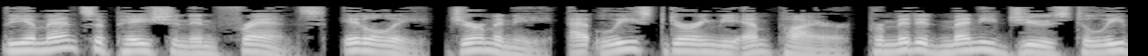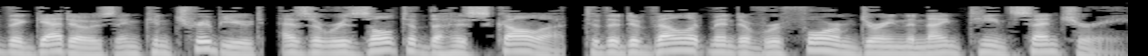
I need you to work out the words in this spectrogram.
The emancipation in France, Italy, Germany, at least during the Empire, permitted many Jews to leave the ghettos and contribute, as a result of the Haskalah, to the development of reform during the 19th century.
